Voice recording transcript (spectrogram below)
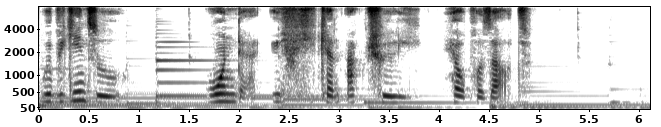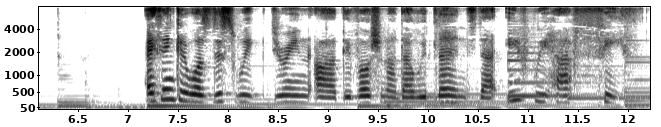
we begin to wonder if He can actually help us out. I think it was this week during our devotional that we learned that if we have faith,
